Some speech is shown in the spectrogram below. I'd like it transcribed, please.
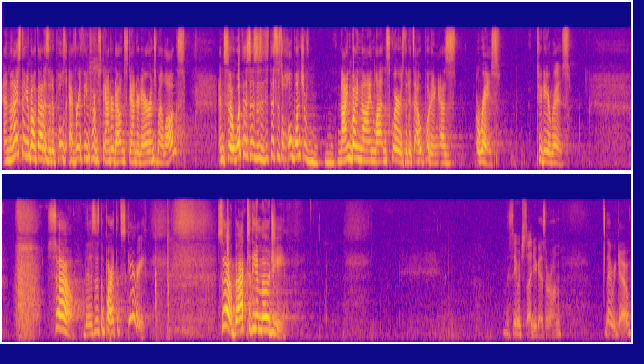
And the nice thing about that is that it pulls everything from standard out and standard error into my logs. And so what this is, is this is a whole bunch of nine by nine Latin squares that it's outputting as arrays, 2D arrays. So this is the part that's scary. So back to the emoji. See which side you guys are on. There we go.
